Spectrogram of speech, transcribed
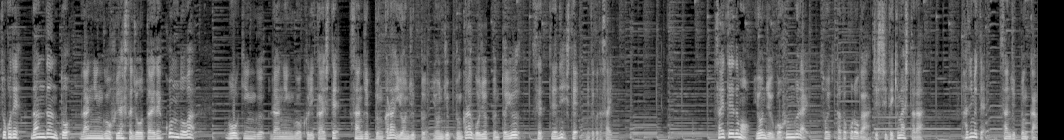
そこでだんだんとランニングを増やした状態で今度はウォーキング、ランニングを繰り返して30分から40分、40分から50分という設定にしてみてください。最低でも45分ぐらいそういったところが実施できましたら初めて30分間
